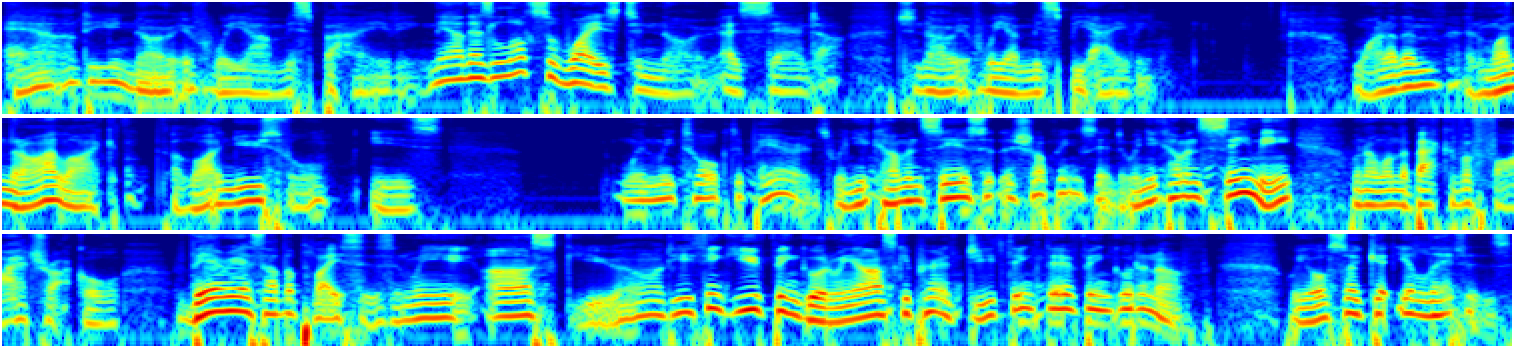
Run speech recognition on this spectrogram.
How do you know if we are misbehaving? Now, there's lots of ways to know as Santa to know if we are misbehaving. One of them, and one that I like a lot and useful, is when we talk to parents, when you come and see us at the shopping centre, when you come and see me when I'm on the back of a fire truck or various other places, and we ask you, oh, do you think you've been good? And we ask your parents, do you think they've been good enough? We also get your letters,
